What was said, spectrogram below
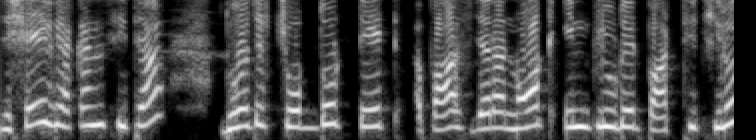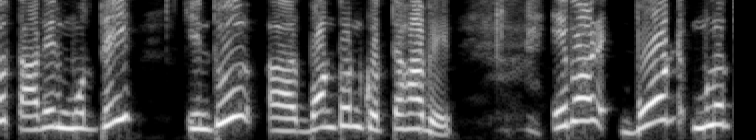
যে সেই ভ্যাকান্সিটা দু হাজার চোদ্দ টেট পাস যারা নট ইনক্লুডেড প্রার্থী ছিল, তাদের মধ্যেই কিন্তু বন্টন করতে হবে। এবার বোর্ড মূলত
